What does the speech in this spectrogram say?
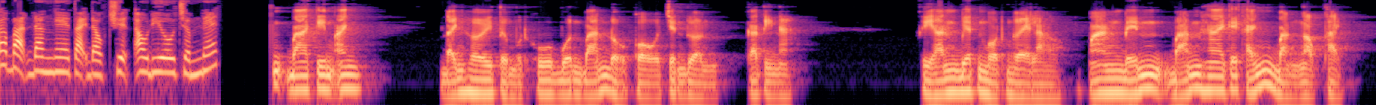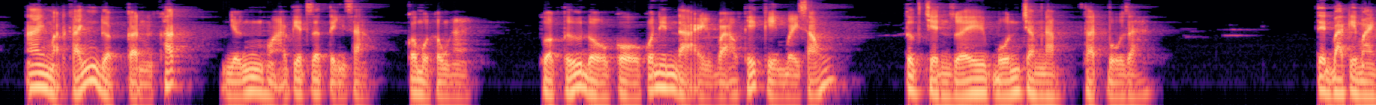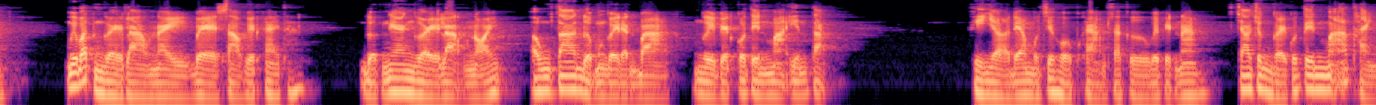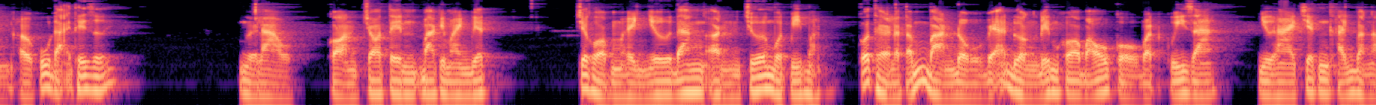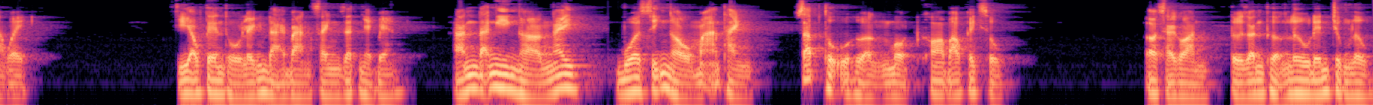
Các bạn đang nghe tại đọc chuyện audio.net Ba Kim Anh đánh hơi từ một khu buôn bán đồ cổ trên đường Katina. Khi hắn biết một người Lào mang đến bán hai cái khánh bằng ngọc thạch, ai mặt khánh được cần khắc những họa tiết rất tình xảo, có một không hai, thuộc thứ đồ cổ có niên đại vào thế kỷ 16, tức trên dưới 400 năm, thật bổ giá. Tên Ba Kim Anh mới bắt người Lào này về xào Việt khai thác. Được nghe người Lào nói ông ta được một người đàn bà, người Việt có tên Mã Yên tặng. Khi nhờ đem một chiếc hộp khảm xa cử về Việt Nam, trao cho người có tên Mã Thành ở khu đại thế giới. Người Lào còn cho tên Ba Kim Anh biết chiếc hộp hình như đang ẩn chứa một bí mật, có thể là tấm bản đồ vẽ đường đến kho báu cổ vật quý giá như hai chiếc khánh bằng ngọc ấy. Chỉ ốc tên thủ lĩnh đại bàng xanh rất nhạy bén. Hắn đã nghi ngờ ngay Vua sĩ ngầu Mã Thành Sắp thụ hưởng một kho báo cách sụp Ở Sài Gòn, Từ dân thượng lưu đến trung lưu,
